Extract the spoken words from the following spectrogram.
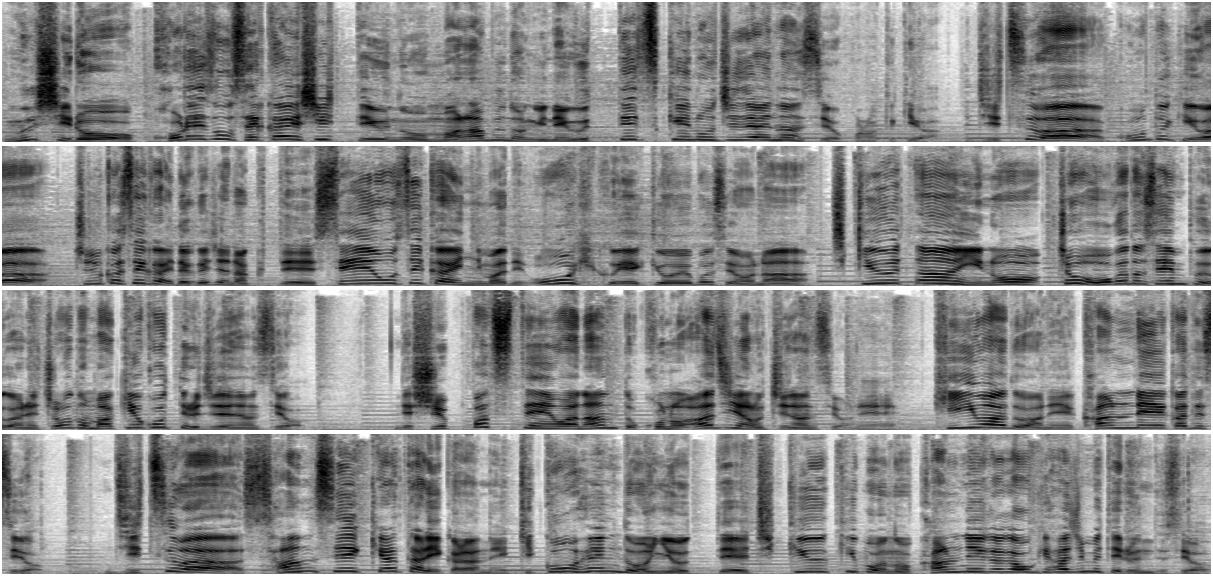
むしろこれぞ世界史っていうのを学ぶのにねうってつけの時代なんですよこの時は。実はこの時は中華世界だけじゃなくて西洋世界にまで大きく影響を及ぼすような地球単位の超大型旋風がねちょうど巻き起こってる時代なんですよ。で出発点はなんとこのアジアの地なんですよね。キーワードはね寒冷化ですよ。実は3世紀あたりからね気候変動によって地球規模の寒冷化が起き始めてるんですよ。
